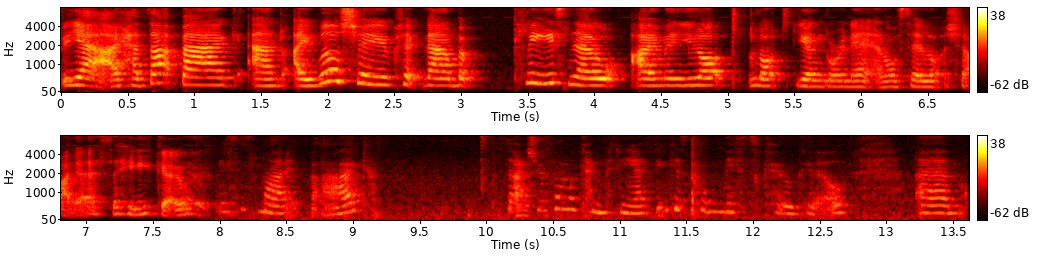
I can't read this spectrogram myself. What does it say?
but yeah, I had that bag and I will show you a clip now, but please know I'm a lot, lot younger in it and also a lot shyer, so here you go. This is my bag. It's actually from a company, I think it's called Miss Girl. Um,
